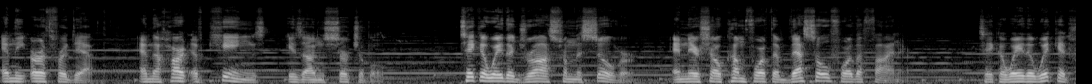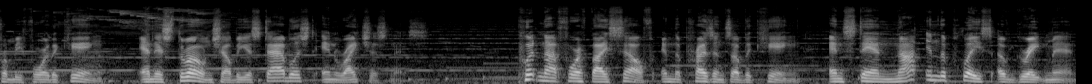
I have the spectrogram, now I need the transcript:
and the earth for depth, and the heart of kings is unsearchable. Take away the dross from the silver, and there shall come forth a vessel for the finer. Take away the wicked from before the king, and his throne shall be established in righteousness. Put not forth thyself in the presence of the king, and stand not in the place of great men.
